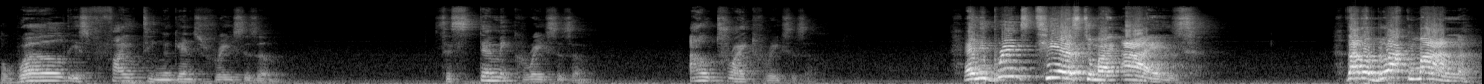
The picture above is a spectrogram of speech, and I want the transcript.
The world is fighting against racism, systemic racism, outright racism. And it brings tears to my eyes that a black man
